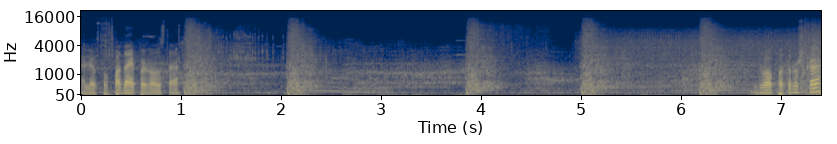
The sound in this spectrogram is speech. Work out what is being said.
Алло, попадай, пожалуйста. Два патрушка.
